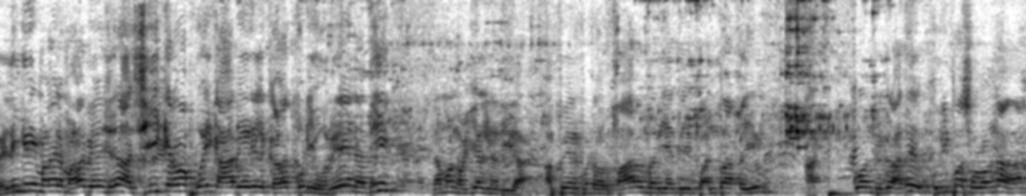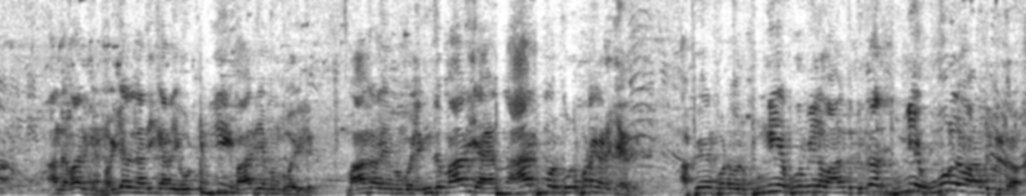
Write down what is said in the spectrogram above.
வெள்ளிங்கிரி மலையில் மழை பெய்ஞ்சது அது சீக்கிரமாக போய் காவேரியில் கலக்கக்கூடிய ஒரே நதி நம்ம நொய்யல் நதி தான் அப்போ ஏற்பட்ட ஒரு பாரம்பரியத்தையும் பண்பாட்டையும் கொண்டிருக்கு அது குறிப்பாக சொல்லணும்னா அந்த பாருங்க நொய்யல் நதிக்கரை ஒட்டி மாரியம்மன் கோயில் மாகாளியம்மன் கோயில். இந்த மாதிரி யாருக்கும் ஒரு கொடுப்பனை கிடைக்காது. அப்பேற்பட்ட ஒரு புண்ணிய பூமியில் வாழ்ந்துட்டு இருக்கோம். அது புண்ணிய ஊரில் வாழ்ந்துட்டு இருக்கிறோம்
